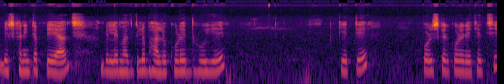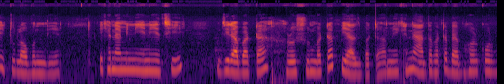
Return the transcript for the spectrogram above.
বেশ খানিকটা পেঁয়াজ, বেলে মাছগুলো ভালো করে ধুয়ে, কেটে পরিষ্কার করে রেখেছি একটু লবণ দিয়ে। এখানে আমি নিয়ে নিয়েছি জিরা বাটা, রসুন বাটা, পেঁয়াজ বাটা। আমি এখানে আদা বাটা ব্যবহার করব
